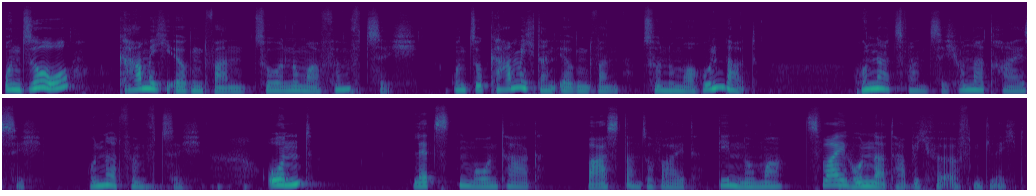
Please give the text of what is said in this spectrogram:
Und so kam ich irgendwann zur Nummer 50 und so kam ich dann irgendwann zur Nummer 100, 120, 130, 150 und letzten Montag war es dann soweit, die Nummer 200 habe ich veröffentlicht.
